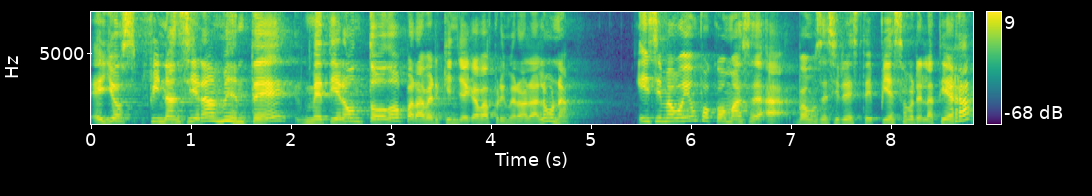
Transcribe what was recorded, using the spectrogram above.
Ellos financieramente metieron todo para ver quién llegaba primero a la luna. Y si me voy un poco más, a, vamos a decir, este pie sobre la tierra,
